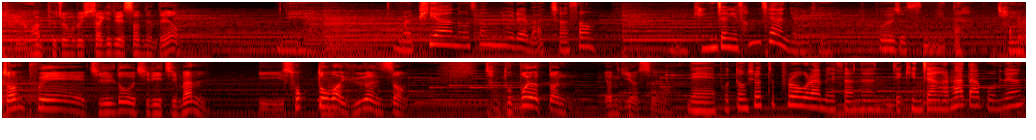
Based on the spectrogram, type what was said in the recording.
조용한 표정으로 시작이 됐었는데요. 네, 정말 피아노 선율에 맞춰서 음, 굉장히 섬세한 연기 보여줬습니다. 참 점프의 질도 질이지만 이 속도와 유연성 참 돋보였던 연기였어요. 네, 보통 쇼트 프로그램에서는 이제 긴장을 하다 보면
